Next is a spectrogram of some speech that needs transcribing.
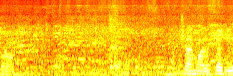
so try more of the cookie.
